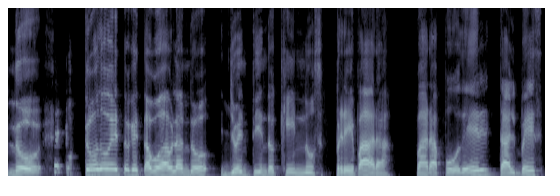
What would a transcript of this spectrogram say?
no, todo esto que estamos hablando, yo entiendo que nos prepara para poder tal vez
